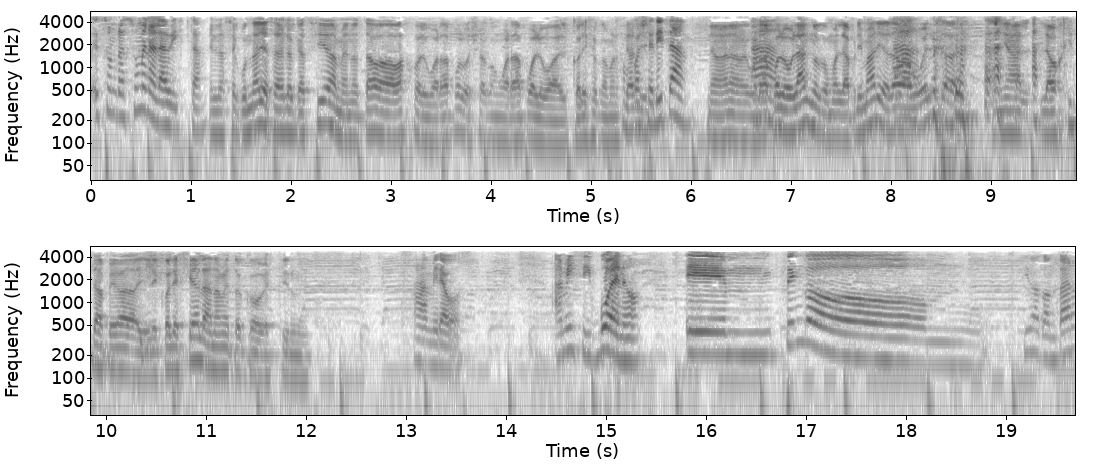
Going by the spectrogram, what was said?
Es un resumen a la vista. En la secundaria, ¿sabes lo que hacía? Me anotaba abajo del guardapolvo, yo con guardapolvo al colegio comercial. ¿Con y- pollerita? No, no, el Ah. guardapolvo blanco como en la primaria, daba Ah. vuelta y tenía la hojita pegada ahí. De colegiala no me tocó vestirme. Ah, mira vos. A mí sí. Bueno, eh, tengo... mm, ¿Te iba a contar?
